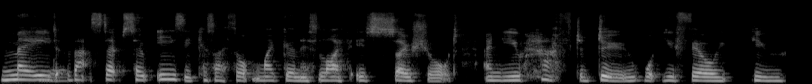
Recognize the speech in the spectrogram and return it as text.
made yeah. that step so easy because I thought, my goodness, life is so short and you have to do what you feel you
